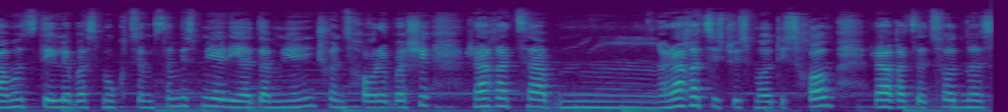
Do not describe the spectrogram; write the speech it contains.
გამოცდილებას მოგცემს. ნებისმიერი ადამიანი ჩვენ ცხოვრებაში რაღაცა რაღაც რაღაცისთვის მოდის ხომ, რაღაცა ცოდნას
